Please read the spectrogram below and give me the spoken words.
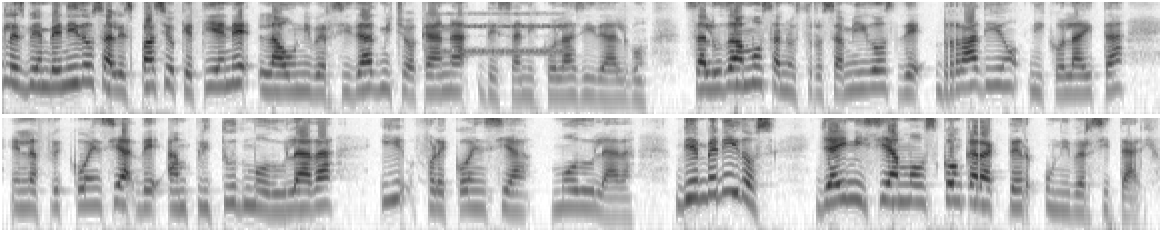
Bienvenidos al espacio que tiene la Universidad Michoacana de San Nicolás de Hidalgo. Saludamos a nuestros amigos de Radio Nicolaita en la frecuencia de amplitud modulada y frecuencia modulada. Bienvenidos. Ya iniciamos con carácter universitario.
